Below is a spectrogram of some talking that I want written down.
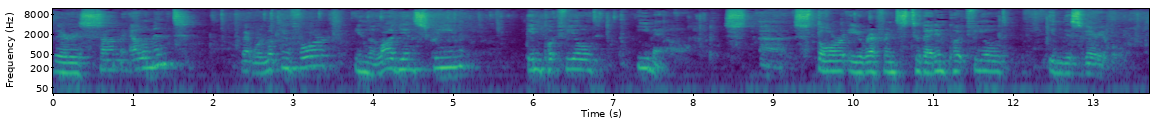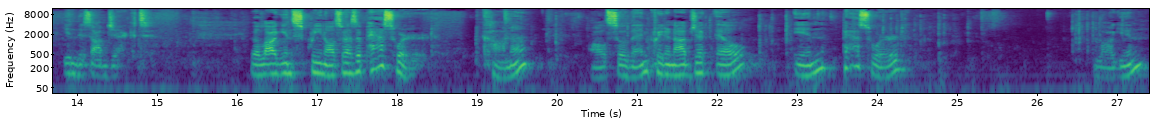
There is some element that we're looking for in the login screen input field email. Uh, store a reference to that input field in this variable, in this object. The login screen also has a password, comma. Also then create an object L in password login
